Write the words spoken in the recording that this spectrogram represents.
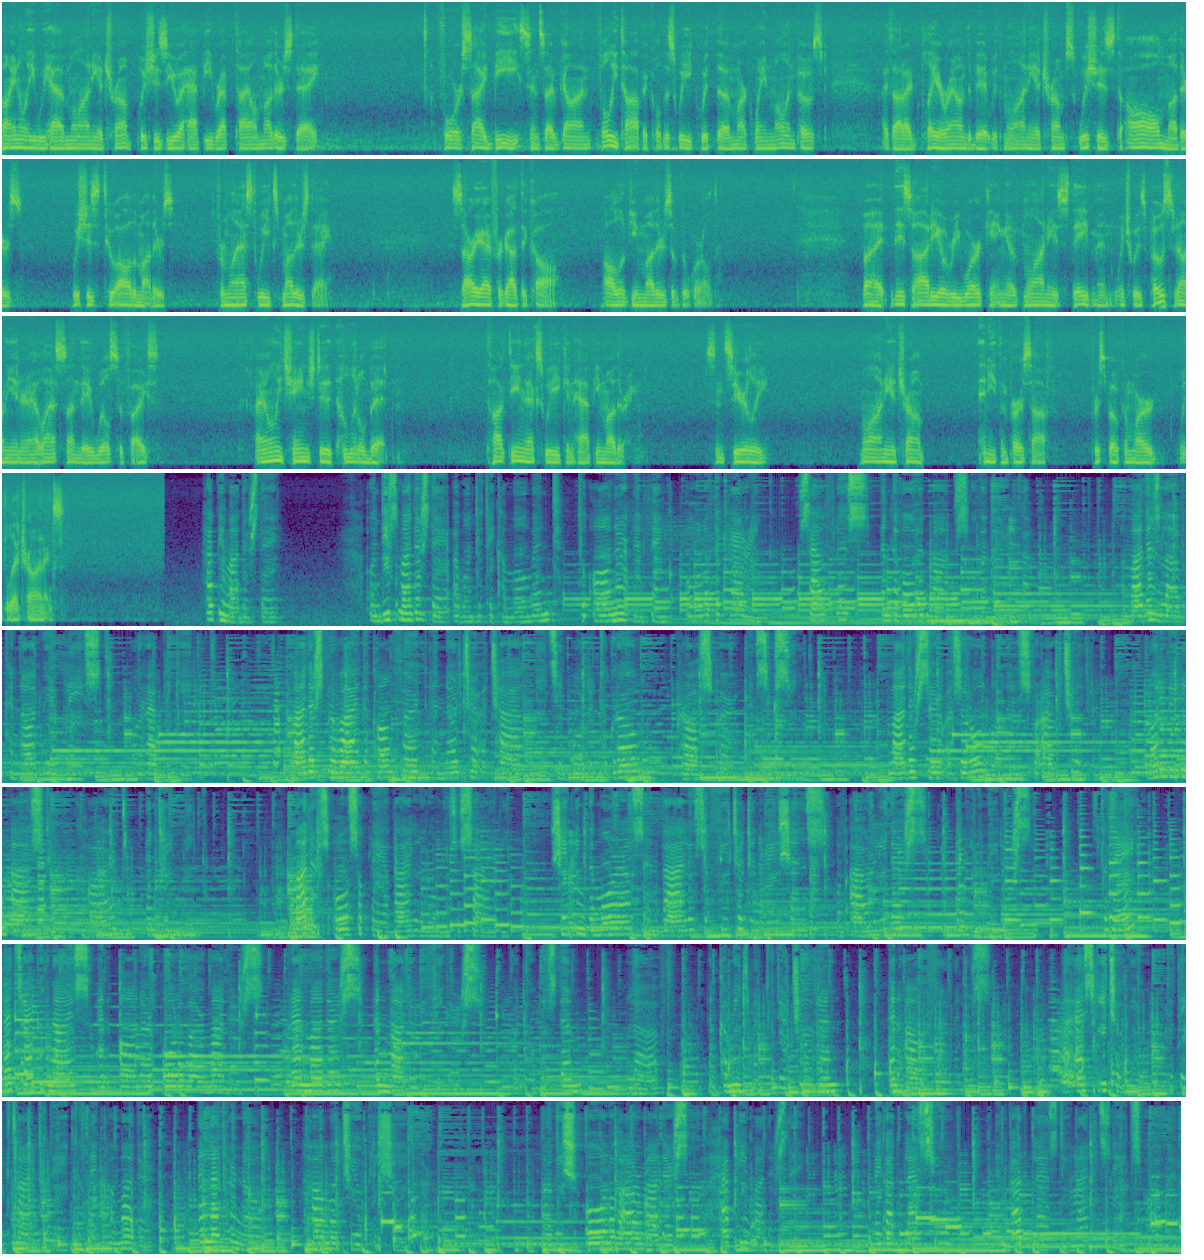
Finally, we have Melania Trump wishes you a happy Reptile Mother's Day. For side B, since I've gone fully topical this week with the Markwayne Mullin post, I thought I'd play around a bit with Melania Trump's wishes to all mothers, wishes to all the mothers from last week's Mother's Day. Sorry I forgot to call all of you mothers of the world. But this audio reworking of Melania's statement, which was posted on the internet last Sunday, will suffice. I only changed it a little bit. Talk to you next week and happy mothering. Sincerely, Melania Trump and Ethan Persoff for spoken word with electronics. Happy Mother's Day. On this Mother's Day, I want to take a moment to honor and thank all of the caring, selfless, and devoted moms of America. A mother's love cannot be replaced or replicated. Mothers provide the comfort and nurture a child needs in order to grow, prosper, and succeed. Mothers serve as role models for our children, motivating us to work hard and dream big. Mothers also play a vital role in society, shaping the morals and values of future generations of our leaders and innovators. Today, let's recognize and honor all of our mothers, grandmothers, and motherly figures for their wisdom, love, and commitment to their children and our families. I ask each of you to take time today to thank a mother and let her know how much you appreciate her. Wish all of our mothers a happy Mother's Day. May God bless you and God bless the United States of America.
